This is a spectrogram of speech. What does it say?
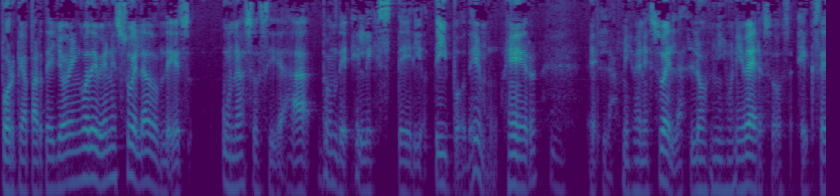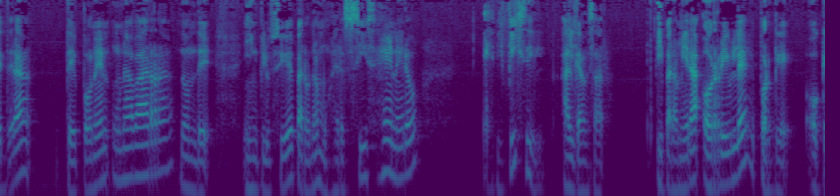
porque aparte yo vengo de Venezuela, donde es una sociedad donde el estereotipo de mujer, es la mis Venezuela, los mis universos, etcétera, te ponen una barra donde inclusive para una mujer cisgénero es difícil alcanzar. Y para mí era horrible porque, ok,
